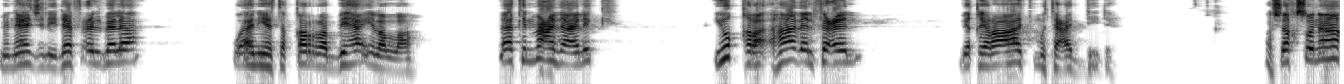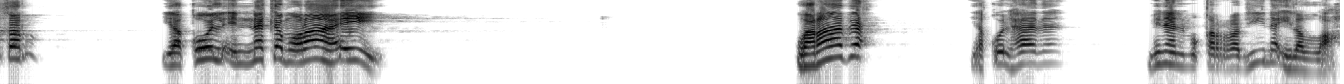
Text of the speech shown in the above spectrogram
من أجل دفع البلاء وأن يتقرب بها إلى الله. لكن مع ذلك يقرأ هذا الفعل بقراءات متعددة. وشخص آخر يقول إنك مرائي. ورابع يقول هذا من المقربين إلى الله.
